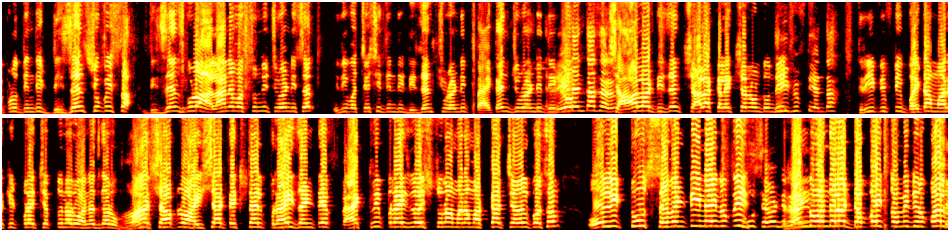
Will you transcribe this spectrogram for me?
ఇప్పుడు దీని డిజైన్స్ చూపిస్తా. డిజైన్స్ కూడా అలానే వస్తుంది చూడండి సార్. ఇది వచ్చేసి దీని డిజైన్స్ చూడండి ప్యాటర్న్ చూడండి దీంట్లో? చాలా డిజైన్ చాలా కలెక్షన్ ఉంటుంది. త్రీ ఫిఫ్టీ ఎంత? త్రీ ఫిఫ్టీ బయట మార్కెట్ ప్రైస్ చెప్తున్నారు అనద్ గారు. మా షాప్లో ఐషా టెక్స్టైల్ ప్రైస్ అంటే ఫ్యాక్టరీ ప్రైస్లో ఇస్తున్నా మనం అక్క ఛానల్ కోసం. Only two seventy nine rupees 279. రెండు వందల డెబ్బై తొమ్మిది రూపాయలు.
